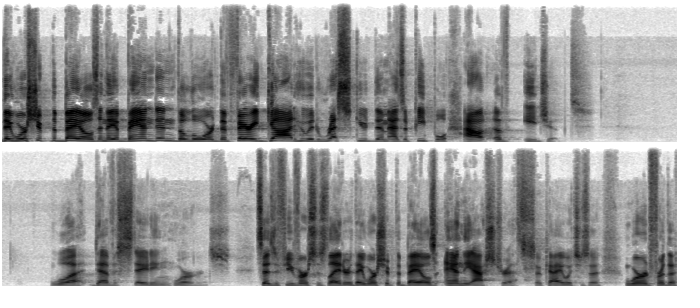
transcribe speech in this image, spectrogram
They worshiped the Baals and they abandoned the Lord, the very God who had rescued them as a people out of Egypt. What devastating words. It says a few verses later, they worship the Baals and the Ashtoreths, okay, which is a word for the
